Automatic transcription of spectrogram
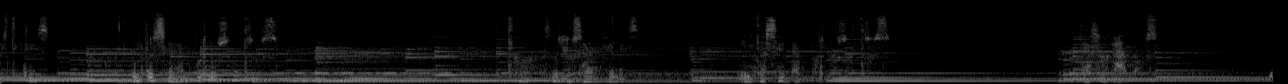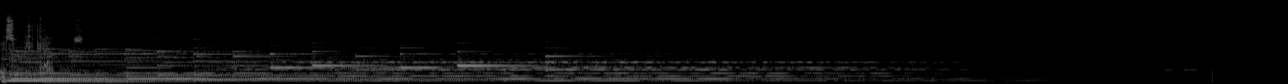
Mártires, intercedan por nosotros. Todos los ángeles, intercedan por nosotros. Les rogamos, les suplicamos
